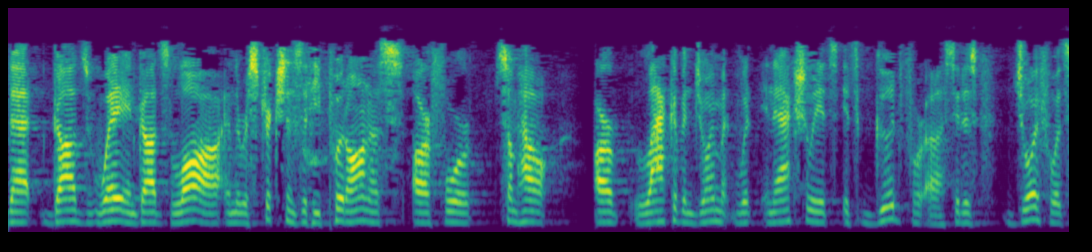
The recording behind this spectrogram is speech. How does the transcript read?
that God's way and God's law and the restrictions that He put on us are for somehow our lack of enjoyment. And actually, it's, it's good for us. It is joyful. It's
